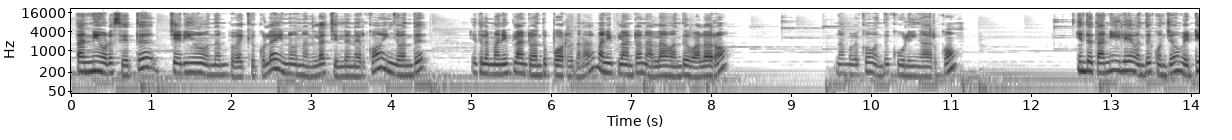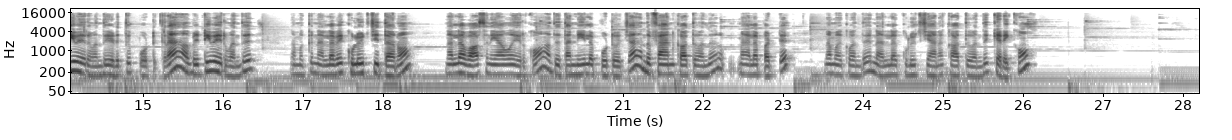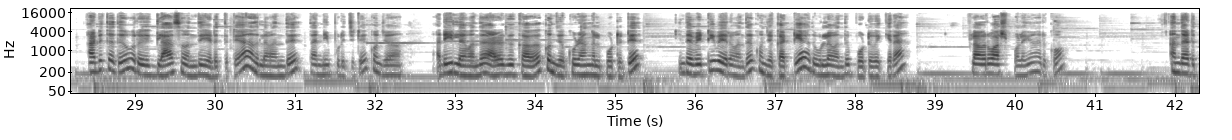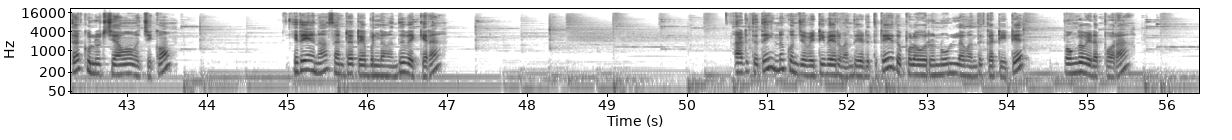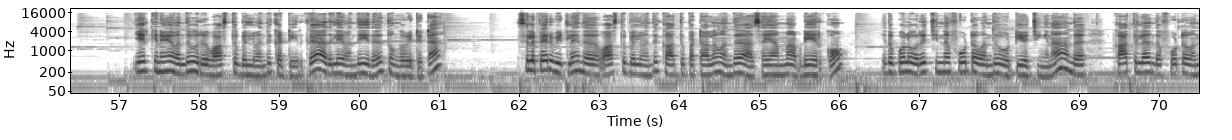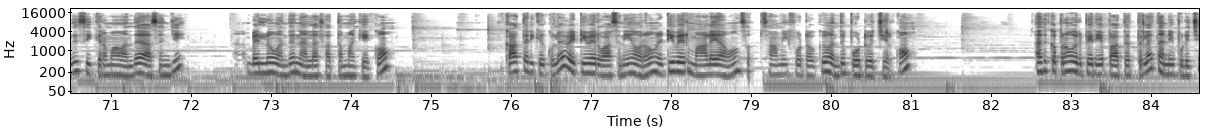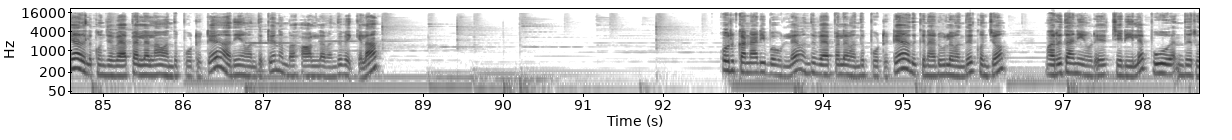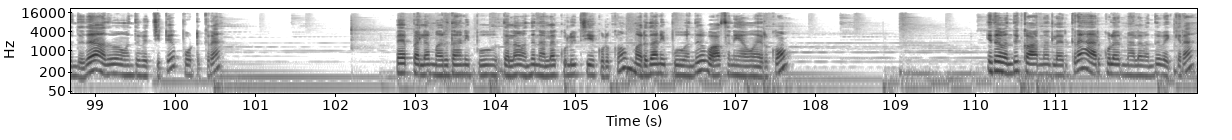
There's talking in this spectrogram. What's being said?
தண்ணியோடு சேர்த்து செடியும் வந்து நம்ம வைக்கக்குள்ளே இன்னும் நல்லா சில்லுன்னு இருக்கும். இங்கே வந்து இதில் மணி பிளான்ட் வந்து போடுறதுனால மணி பிளான்ட்டும் நல்லா வந்து வளரும். நம்மளுக்கும் வந்து கூலிங்காக இருக்கும். இந்த தண்ணியிலே வந்து கொஞ்சம் வெட்டி வேர் வந்து எடுத்து போட்டுக்கிறேன். வெட்டி வேர் வந்து நமக்கு நல்லாவே குளிர்ச்சி தரும். நல்லா வாசனையாகவும் இருக்கும். அது தண்ணியில் போட்டு வச்சா அந்த ஃபேன் காற்று வந்து மேலே பட்டு நமக்கு வந்து நல்ல குளிர்ச்சியான காற்று வந்து கிடைக்கும். அடுத்தது ஒரு கிளாஸ் வந்து எடுத்துகிட்டு அதில் வந்து தண்ணி பிடிச்சிட்டு கொஞ்சம் அடியில் வந்து அழகுக்காக கொஞ்சம் குழாங்கல் போட்டுட்டு இந்த வெட்டி வேரை வந்து கொஞ்சம் கட்டி அது உள்ளே வந்து போட்டு வைக்கிறேன். ஃப்ளவர் வாஷ் போலையும் இருக்கும். அந்த இடத்த குளிர்ச்சியாகவும் வச்சுக்கும். இதையே நான் சென்டர் டேபிளில் வந்து வைக்கிறேன். அடுத்தது இன்னும் கொஞ்சம் வெட்டி வேர் வந்து எடுத்துகிட்டு இதை போல் ஒரு நூலில் வந்து கட்டிட்டு தொங்க விட போகிறேன் ஏற்கனவே வந்து ஒரு வாஸ்து பெல் வந்து கட்டியிருக்கு. அதிலே வந்து இதை தொங்க விட்டுட்டேன். சில பேர் வீட்டில் இந்த வாஸ்து பெல் வந்து காற்று பட்டாலும் வந்து அசையாமல் அப்படியே இருக்கும். இதை போல் ஒரு சின்ன ஃபோட்டோ வந்து ஒட்டி வச்சிங்கன்னா அந்த காற்றுல அந்த ஃபோட்டோ வந்து சீக்கிரமாக வந்து அசைஞ்சு பெல்லும் வந்து நல்லா சத்தமாக கேட்கும். காத்தடிக்கக்குள்ளே வெட்டிவேர் வாசனையும் வரும். வெட்டிவேர் மாலையாகவும் சாமி ஃபோட்டோவுக்கு வந்து போட்டு வச்சுருக்கோம். அதுக்கப்புறம் ஒரு பெரிய பாத்திரத்தில் தண்ணி பிடிச்சி அதில் கொஞ்சம் வேப்பெல்லாம் வந்து போட்டுட்டு அதையும் வந்துட்டு நம்ம ஹாலில் வந்து வைக்கலாம். ஒரு கண்ணாடி பவுலில் வந்து வேப்பலை வந்து போட்டுட்டு அதுக்கு நடுவில் வந்து கொஞ்சம் மருதாணியோடைய செடியில் பூ வந்து இருந்தது அதுவும் வந்து வச்சுட்டு போட்டுக்கிறேன். வேப்பலை மருதாணி பூ இதெல்லாம் வந்து நல்லா குளிர்ச்சியை கொடுக்கும். மருதாணி பூ வந்து வாசனையாகவும் இருக்கும். இதை வந்து கார்னரில் இருக்கிற ஏர் கூலர் மேலே வந்து வைக்கிறேன்.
